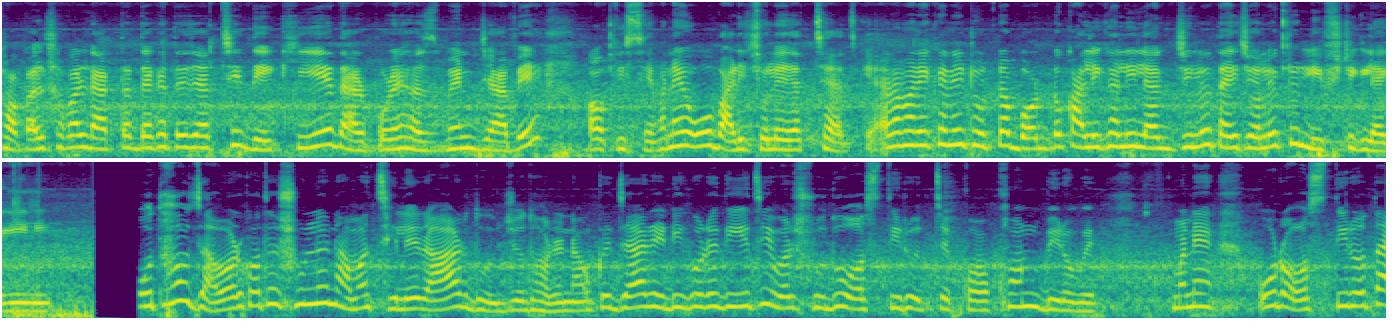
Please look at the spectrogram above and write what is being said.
সকাল সকাল ডাক্তার দেখাতে যাচ্ছি। দেখিয়ে তারপরে হাজব্যান্ড যাবে অফিসে মানে ও বাড়ি চলে যাচ্ছে আজকে। আর আমার এখানে টোটটা বড্ড কালি খালি লাগছিল, তাই চলো একটু লিপস্টিক লাগিয়ে নিই। কোথাও যাওয়ার কথা শুনলেন আমার ছেলের আর ধৈর্য ধরে না। ওকে যা রেডি করে দিয়েছি, এবার শুধু অস্থির হচ্ছে, কখন বেরোবে? মানে ওর অস্থিরতা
